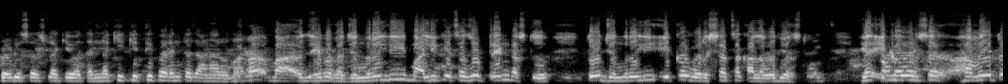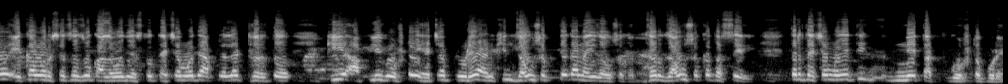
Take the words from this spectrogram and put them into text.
प्रोड्युसर्सला किंवा त्यांना की कितीपर्यंत जाणार होतं? मला हे बघा जनरली मालिकेचा जो ट्रेंड असतो तो जनरली एका वर्षाचा कालावधी असतो. या एका वर्ष हा म्हणजे तो एका वर्षाचा जो कालावधी असतो त्याच्यामध्ये आपल्याला ठरतं की आपली गोष्ट ह्याच्या पुढे आणखीन जाऊ शकते का नाही जाऊ शकत. जर जाऊ शकत असेल तर त्याच्यामध्ये ती नेतात गोष्ट पुढे.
